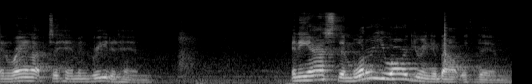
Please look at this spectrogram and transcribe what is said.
and ran up to him and greeted him. And he asked them, What are you arguing about with them?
